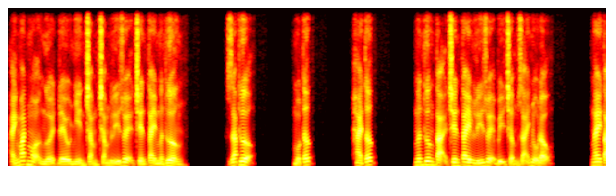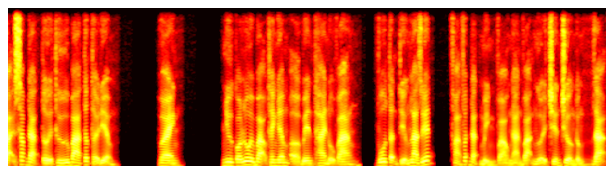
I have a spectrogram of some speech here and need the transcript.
Ánh mắt mọi người đều nhìn chằm chằm lý duệ trên tay ngân thương. Giáp thượng. Một tấc. Hai tấc ngân thương tại trên tay lý duệ bị chậm rãi nổ động ngay tại sắp đạt tới thứ ba tấc thời điểm vê anh như có lôi bạo thanh âm ở bên thai nổ vang vô tận tiếng la giết phản phất đặt mình vào ngàn vạn người chiến trường đồng dạng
